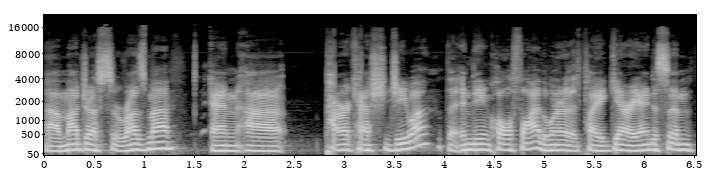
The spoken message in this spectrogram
uh, Madars Razma, and uh, Prakash Jiwa, the Indian qualifier, the winner that's played Gary Anderson,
